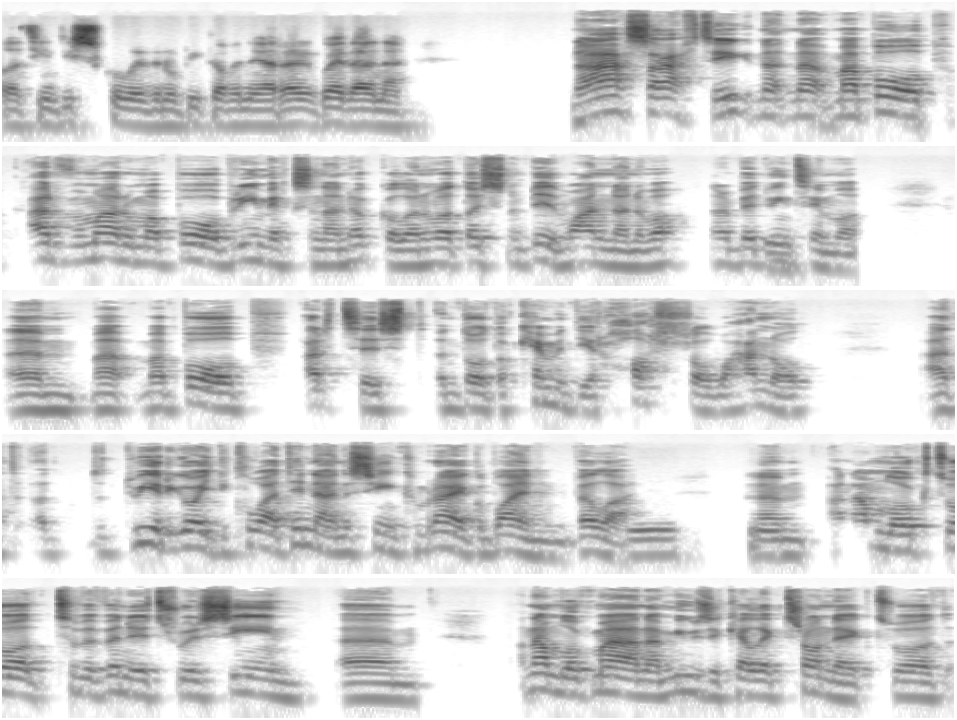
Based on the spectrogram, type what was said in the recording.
oedd ti'n disgwyl iddyn nhw pigo fyny ar y gweddau yna? Na, saff ti. Na, na, mae bob, ar fy marw, mae bob remix yn anhygol yn efo, does yn y byd wan yn efo, yn y byd dwi'n hmm. teimlo. Um, mae, ma bob artist yn dod o cefndir hollol wahanol. A, a dwi erioed wedi clywed hynna yn y sîn Cymraeg o blaen fel la. Um, yn amlwg, tyfu fyny trwy'r sîn, um, yn amlwg mae yna music electronic, twod,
